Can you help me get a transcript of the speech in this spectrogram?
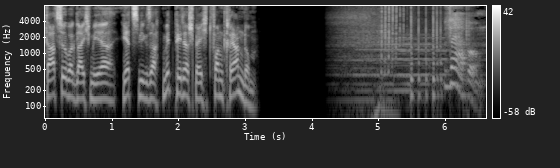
dazu aber gleich mehr. Jetzt, wie gesagt, mit Peter Specht von Creandum. Werbung.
